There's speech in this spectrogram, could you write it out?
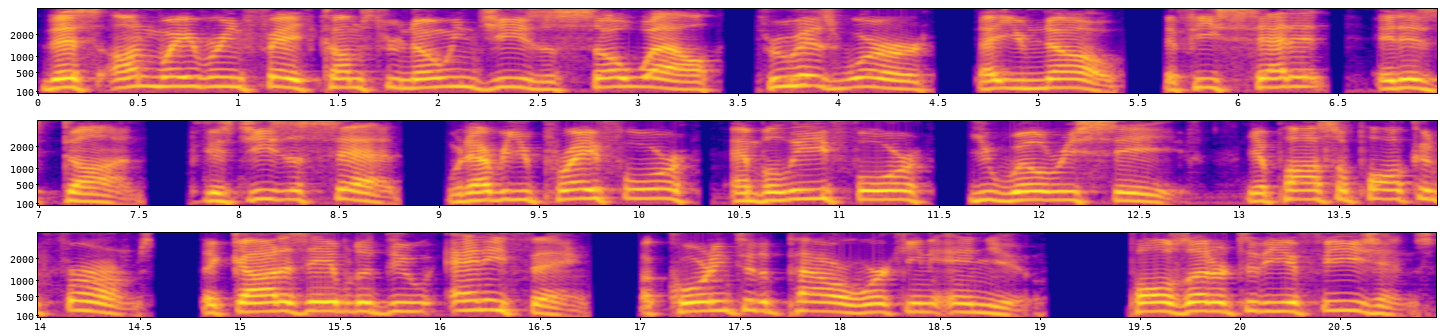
This unwavering faith comes through knowing Jesus so well through his word that you know if he said it, it is done. Because Jesus said, whatever you pray for and believe for, you will receive. The Apostle Paul confirms that God is able to do anything according to the power working in you. Paul's letter to the Ephesians,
